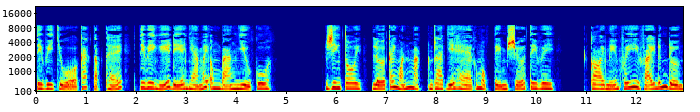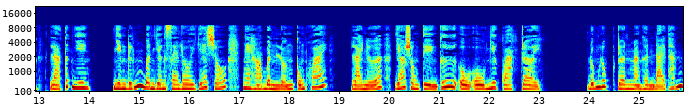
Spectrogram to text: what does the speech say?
tivi chùa các tập thể, tivi nghĩa địa nhà mấy ông bạn nhiều cua. Riêng tôi lựa cái ngoảnh mặt ra vỉa hè có một tiệm sửa tivi. Coi miễn phí phải đứng đường là tất nhiên, nhưng đứng bên dân xe lôi vé số, nghe họ bình luận cũng khoái. Lại nữa, gió sông tiền cứ ù ù như quạt trời. Đúng lúc trên màn hình đại thánh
